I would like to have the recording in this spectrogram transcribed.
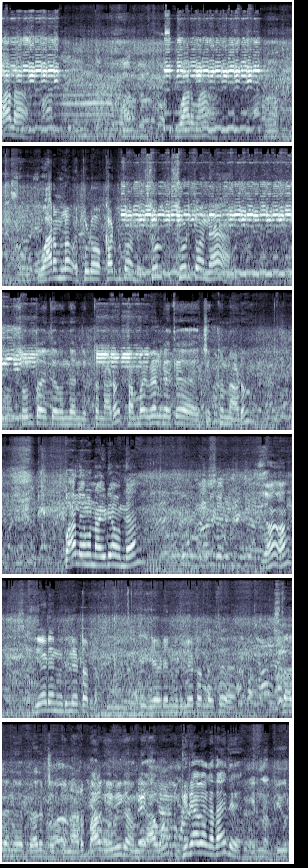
పాలా? వారమా? వారంలో ఇప్పుడు కడుపుతోంది. చూ చూడుతోందా సూలుతో అయితే ఉంది అని చెప్తున్నాడు. తొంభై వేలకు అయితే చెప్తున్నాడు. పాలు ఏమన్నా ఐడియా ఉందా? ఏడెనిమిది లీటర్లు. అది ఏడెనిమిది లీటర్లు అయితే ఇస్తుందని బ్రదర్ చెప్తున్నాడు. బాగా హెవీగా ఉంది ఆవు. గిరావే కదా ఇది? ప్యూర్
